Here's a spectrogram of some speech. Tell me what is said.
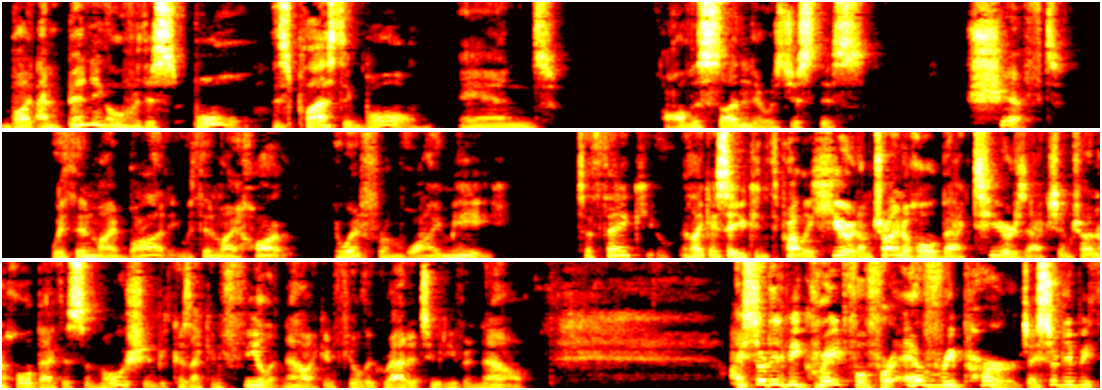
But I'm bending over this bowl, this plastic bowl, and all of a sudden there was just this shift within my body, within my heart. It went from why me to thank you. And like I say, you can probably hear it. I'm trying to hold back tears, actually. I'm trying to hold back this emotion because I can feel it now. I can feel the gratitude even now. I started to be grateful for every purge. I started to be,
